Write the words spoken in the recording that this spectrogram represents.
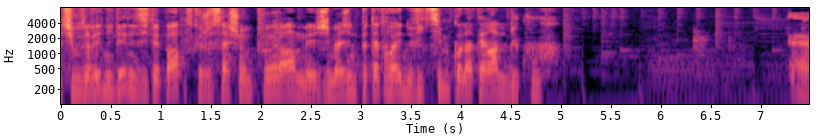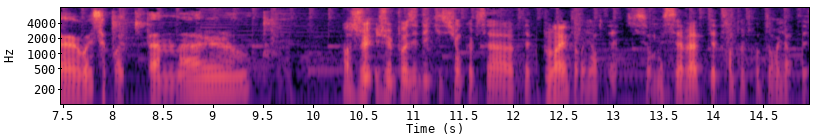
Si vous avez une idée, n'hésitez pas, parce que je sèche un peu là, mais j'imagine peut-être une victime collatérale du coup. Euh, ouais, ça pourrait être pas mal. Alors, je, vais, je vais poser des questions comme ça, euh, peut-être pour Ouais. t'orienter, qui sont... mais ça va peut-être un peu trop t'orienter.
